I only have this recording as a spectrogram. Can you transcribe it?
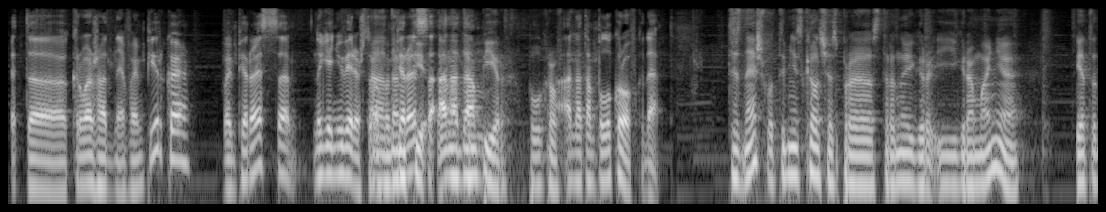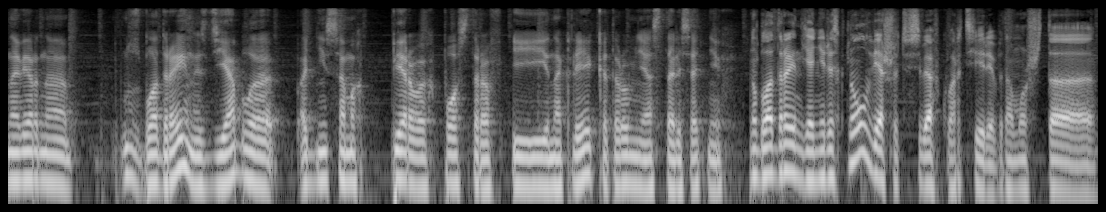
Это кровожадная вампирка, вампиресса. Но я не уверен, что она А, вампиресса, дампи- она, там... дампир, полукровка. Она там полукровка, да. Ты знаешь, вот ты мне сказал сейчас про страну игр и игроманию. Это, наверное, ну, с Rain и с Diablo одни из самых первых постеров и наклеек, которые у меня остались от них. Ну, Blood Rain я не рискнул вешать у себя в квартире, потому что...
